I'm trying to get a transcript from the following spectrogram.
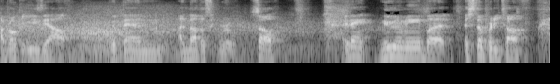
I broke an easy out within another screw. So it ain't new to me, but it's still pretty tough.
